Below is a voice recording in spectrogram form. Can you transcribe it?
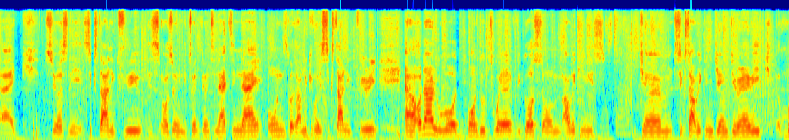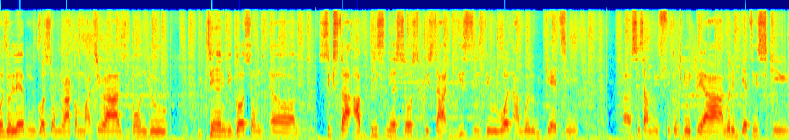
Like seriously six star Nick Fury is also in the 2020 99 own because i'm looking for a six star Nick Fury. Uh, other reward bundle 12 we got some awakenings gem six star awakening gem generic bundle 11 we got some raccoon materials bundle 10 we got some um six star abyss nexus crystal this is the reward i'm going to be getting uh, since i'm a free to play player i'm going to be getting skill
